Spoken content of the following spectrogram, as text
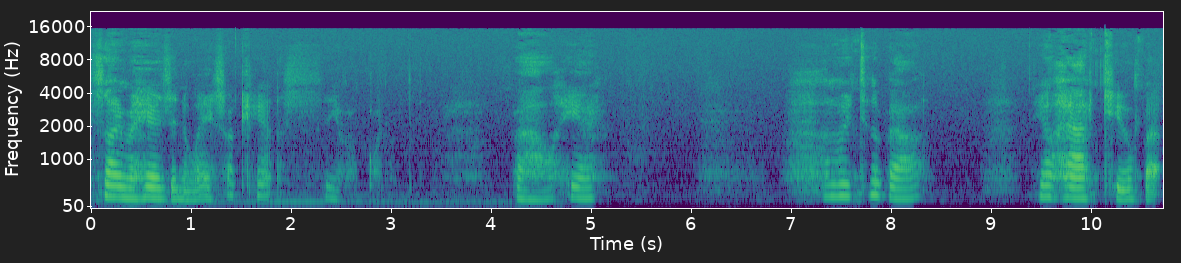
Sorry, my hair's in the way, so I can't see if I'm going to brow here. All the way to the brow. You don't have to, but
